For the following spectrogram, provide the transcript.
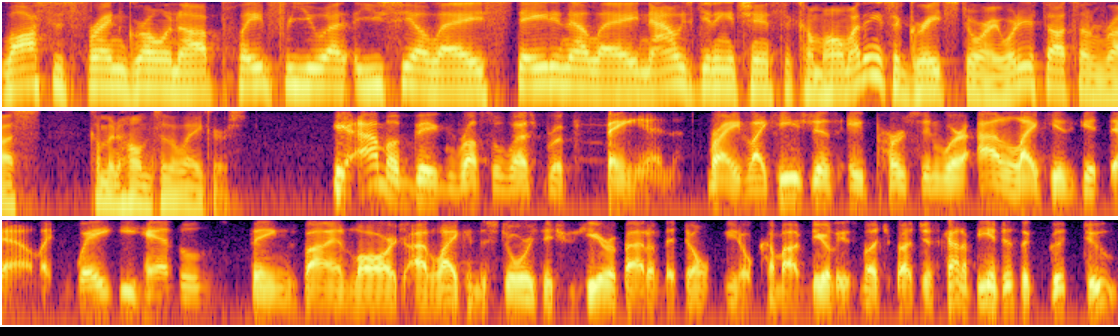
lost his friend growing up, played for UCLA, stayed in LA. Now he's getting a chance to come home. I think it's a great story. What are your thoughts on Russ coming home to the Lakers? Yeah, I'm a big Russell Westbrook fan, right? Like he's just a person where I like his get down, like the way he handles things by and large. I like in the stories that you hear about him that don't, you know, come out nearly as much about just kind of being just a good dude.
